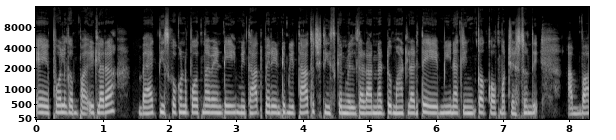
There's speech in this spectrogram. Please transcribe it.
ఏ పూలగంప ఇట్లరా? బ్యాగ్ తీసుకోకుండా పోతున్నావేంటి? మీ తాత పేరేంటి? మీ తాత వచ్చి తీసుకొని వెళ్తాడా? అన్నట్టు మాట్లాడితే మీనాకి ఇంకా కోపం వచ్చేస్తుంది. అబ్బా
